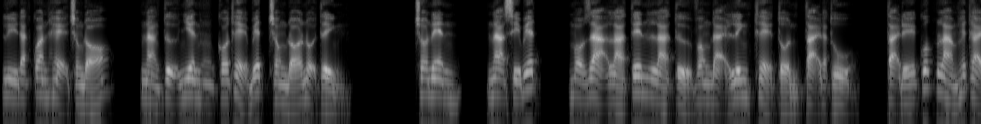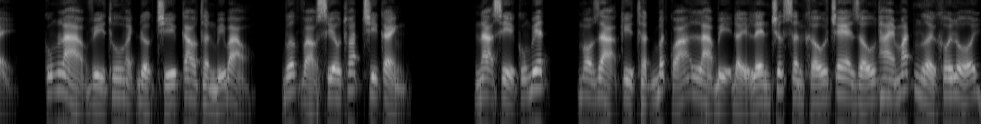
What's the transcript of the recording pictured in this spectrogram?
lý đặt quan hệ trong đó, nàng tự nhiên có thể biết trong đó nội tình. Cho nên, nạ xỉ biết, mỏ dạ là tên là tử vong đại linh thể tồn tại đặc thù, tại đế quốc làm hết thảy, cũng là vì thu hoạch được trí cao thần bí bảo, bước vào siêu thoát chi cảnh. Nạ sĩ cũng biết, mỏ giả dạ kỳ thật bất quá là bị đẩy lên trước sân khấu che giấu hai mắt người khôi lỗi,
